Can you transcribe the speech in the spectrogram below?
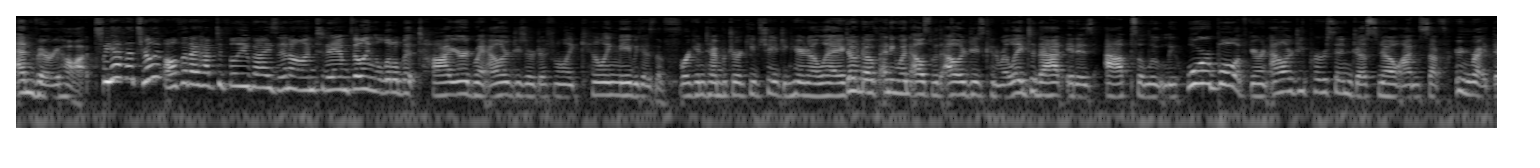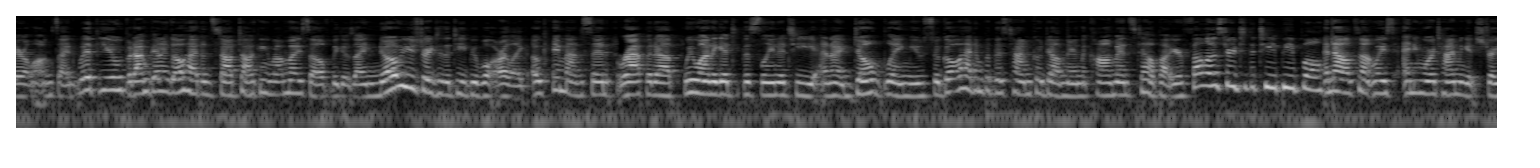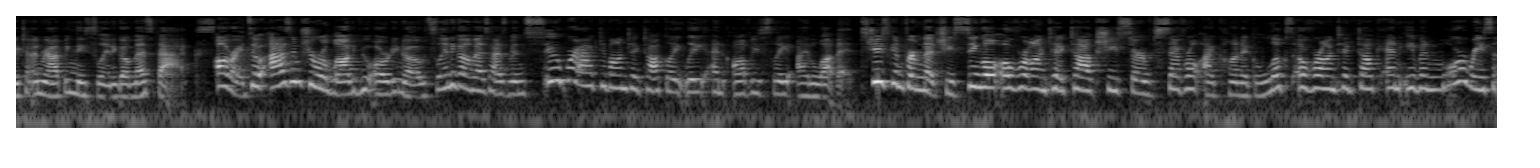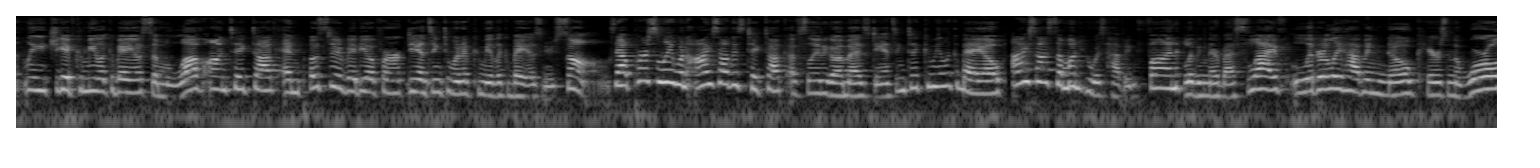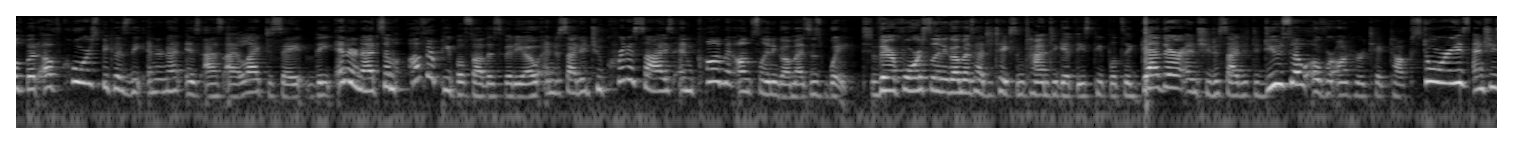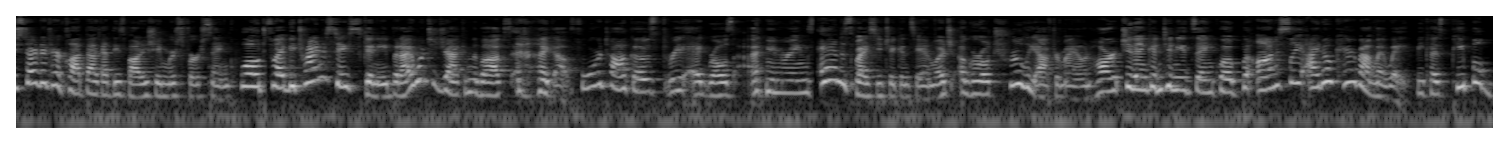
and very hot. But yeah, that's really all that I have to fill you guys in on. Today I'm feeling a little bit tired. My allergies are definitely killing me because the freaking temperature keeps changing here in LA. Don't know if anyone else with allergies can relate to that. It is absolutely horrible. If you're an allergy person, just know I'm suffering right there alongside with you. But I'm gonna go ahead and stop talking about myself because I know you straight to the tea people are like, okay, Maddison, wrap it up. We wanna get to the Selena tea and I don't blame you. So go ahead and put this time code down there in the comments to help out your fellow straight to the tea people. And now let's not waste any more time and get straight to unwrapping these Selena Gomez facts. All right, so as I'm sure a lot of you already know, Selena Gomez has been super active on TikTok lately and obviously I love it. She's confirmed that she's single over on TikTok. She served several iconic looks over on TikTok and even more recently, she gave Camila Cabello some love on TikTok and posted a video of her dancing to one of Camila Cabello's new songs. Now, personally, when I saw this TikTok of Selena Gomez dancing to Camila Cabello, I saw someone who was having fun, living their best life, literally having no cares in the world. But of course, because the internet is, as I like to say, the internet, some other people saw this video and decided to criticize and comment on Selena Gomez's weight. Therefore, Selena Gomez had to take some time to get these people together and she decided to do so over on her TikTok stories and she started her clapback at these body shamers first saying, quote, so I'd be trying to stay skinny, but I went to Jack in the Box and I got four tacos, three egg rolls, onion rings, and a spicy chicken sandwich, a girl truly after my own heart. She then continued saying, quote, but honestly, I don't care about my weight because people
